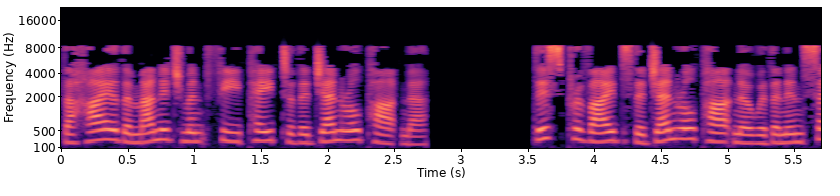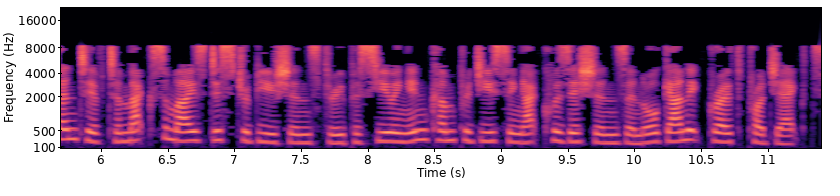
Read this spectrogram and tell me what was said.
the higher the management fee paid to the general partner. This provides the general partner with an incentive to maximize distributions through pursuing income producing acquisitions and organic growth projects.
